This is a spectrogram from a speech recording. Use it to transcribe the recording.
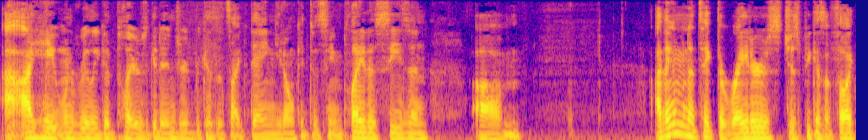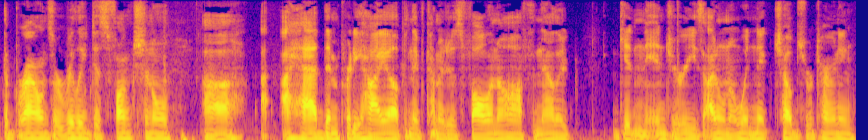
I, I hate when really good players get injured because it's like, dang, you don't get to see him play this season. Um, I think I'm going to take the Raiders just because I feel like the Browns are really dysfunctional. Uh, I, I, had them pretty high up and they've kind of just fallen off, and now they're getting injuries. I don't know when Nick Chubb's returning.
